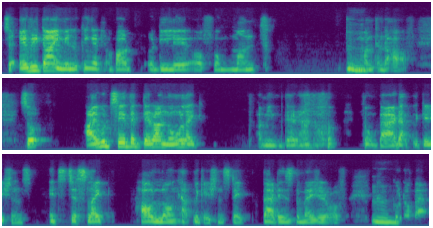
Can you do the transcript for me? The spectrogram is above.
So every time you're looking at about a delay of a month to mm-hmm. month and a half. So I would say that there are no like, I mean, there are no no bad applications. It's just like how long applications take. That is the measure of mm. good or bad.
